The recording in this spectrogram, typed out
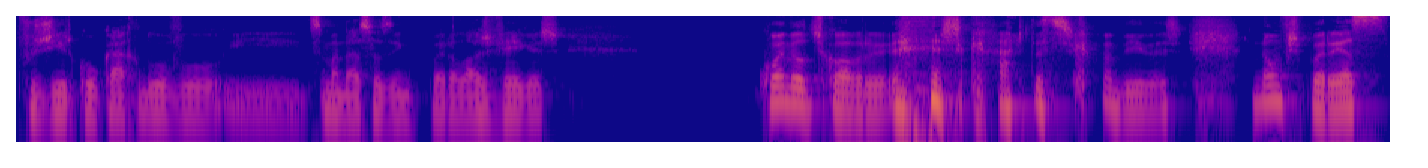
fugir com o carro do avô e de se mandar sozinho para Las Vegas, quando ele descobre as cartas escondidas, não vos parece,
